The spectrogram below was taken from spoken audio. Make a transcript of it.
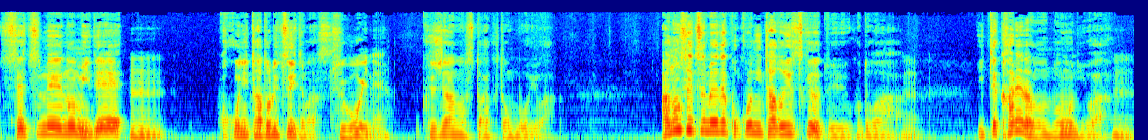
説明のみで、うん。ここにたどり着いてます。すごいね。クジラの巣とアクトンボーイは。あの説明でここにたどり着けるということは、ん一体彼らの脳には、うん。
